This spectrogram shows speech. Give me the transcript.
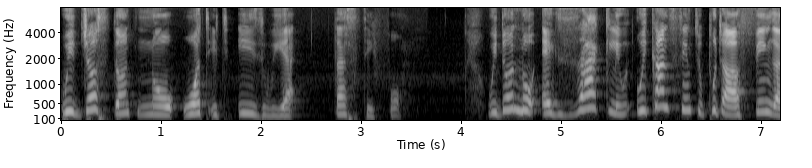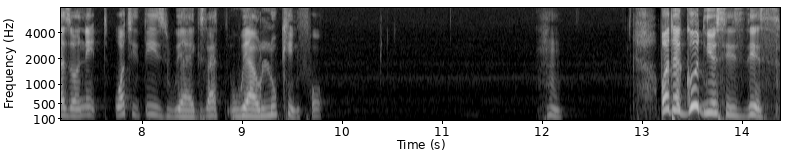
We just don't know what it is we are thirsty for. We don't know exactly, we can't seem to put our fingers on it, what it is we are, exact, we are looking for. Hmm. But the good news is this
